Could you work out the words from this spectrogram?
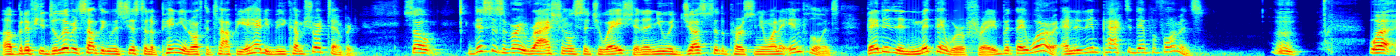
Uh, but if you delivered something that was just an opinion off the top of your head, he'd become short tempered. So this is a very rational situation, and you adjust to the person you want to influence. They didn't admit they were afraid, but they were, and it impacted their performance. Mm. Well,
